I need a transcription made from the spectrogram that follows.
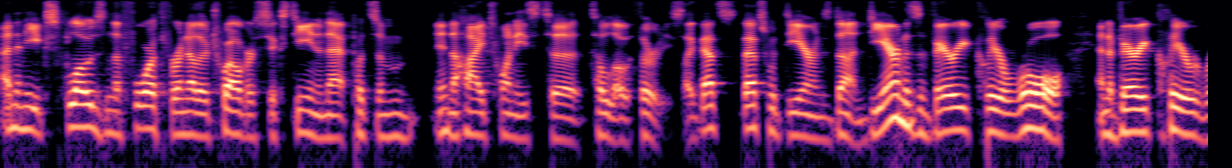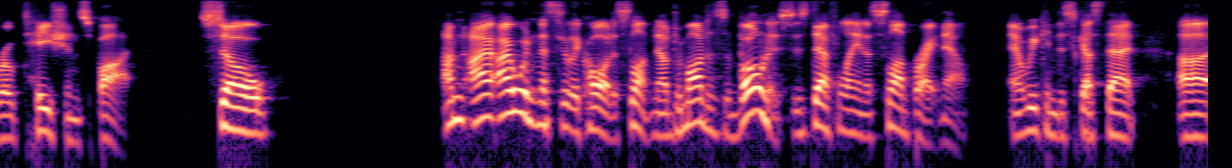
And then he explodes in the fourth for another 12 or 16, and that puts him in the high 20s to, to low 30s. Like that's that's what De'Aaron's done. De'Aaron has a very clear role and a very clear rotation spot. So I'm I, I wouldn't necessarily call it a slump. Now, Domantas Sabonis is definitely in a slump right now, and we can discuss that uh,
